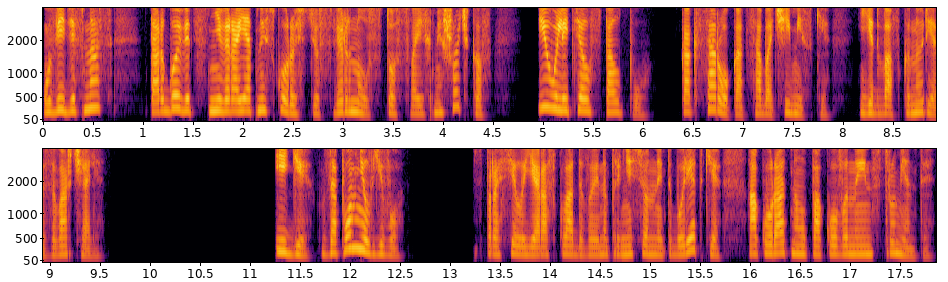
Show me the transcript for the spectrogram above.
Увидев нас, торговец с невероятной скоростью свернул сто своих мешочков и улетел в толпу, как сорок от собачьей миски, едва в конуре заворчали. «Иги, запомнил его?» — спросила я, раскладывая на принесенной табуретке аккуратно упакованные инструменты.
